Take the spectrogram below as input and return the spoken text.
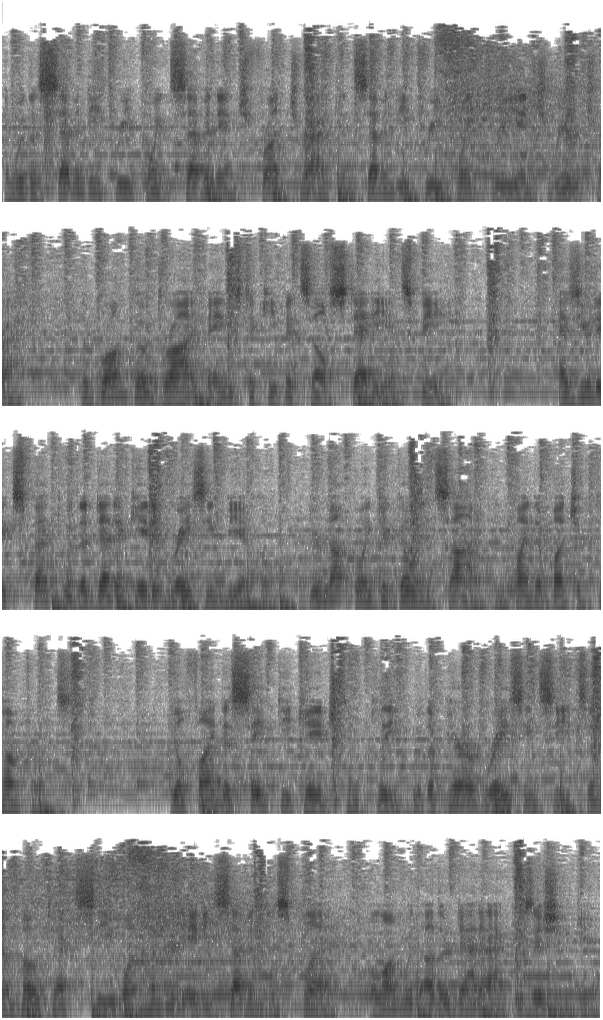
and with a 73.7-inch front track and 73.3-inch rear track, the Bronco Drive aims to keep itself steady at speed. As you'd expect with a dedicated racing vehicle, you're not going to go inside and find a bunch of comforts. You'll find a safety cage complete with a pair of racing seats and a Motec C187 display, along with other data acquisition gear.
